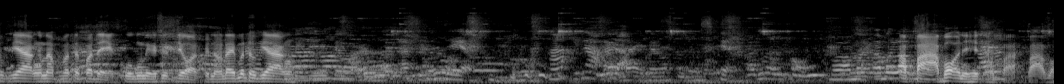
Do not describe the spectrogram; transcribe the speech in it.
ทุกอย่างนับว่าแต่ปลาแดกปรุงนี่ก็สุดยอดพี่น้องได้หมดทุกอย่าง เอามาเอามาเอาป่าบ่นี่เฮ็ดเอาป่าป่าบ่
